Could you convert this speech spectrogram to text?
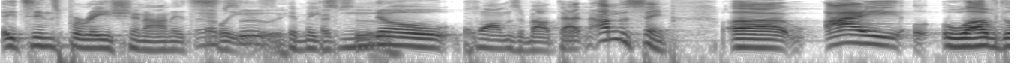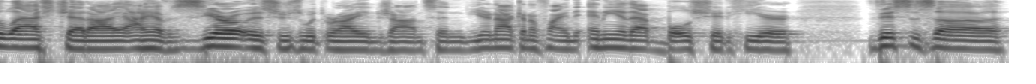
its inspiration on its sleeve. It makes Absolutely. no qualms about that. And I'm the same. Uh, I love The Last Jedi. I have zero issues with Rian Johnson. You're not going to find any of that bullshit here. This is a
